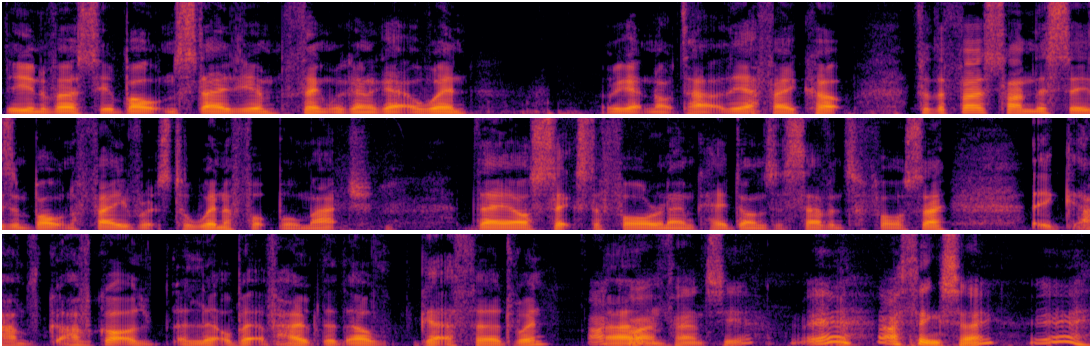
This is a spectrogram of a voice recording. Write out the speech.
the University of Bolton Stadium. Think we're going to get a win. We get knocked out of the FA Cup for the first time this season. Bolton are favourites to win a football match. They are six to four, and MK Dons are seven to four. So I've I've got a, a little bit of hope that they'll get a third win. I Um, quite fancy it. Yeah, I think so. Yeah,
